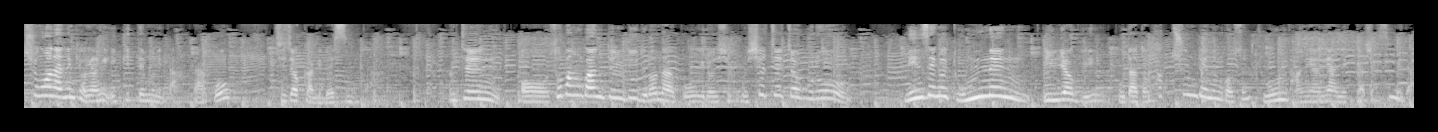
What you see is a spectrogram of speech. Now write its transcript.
충원하는 경향이 있기 때문이다. 라고 지적하기도 했습니다. 아무튼 어, 소방관들도 늘어나고 이런 식으로 실질적으로 민생을 돕는 인력이 보다 더 확충되는 것은 좋은 방향이 아닐까 싶습니다.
